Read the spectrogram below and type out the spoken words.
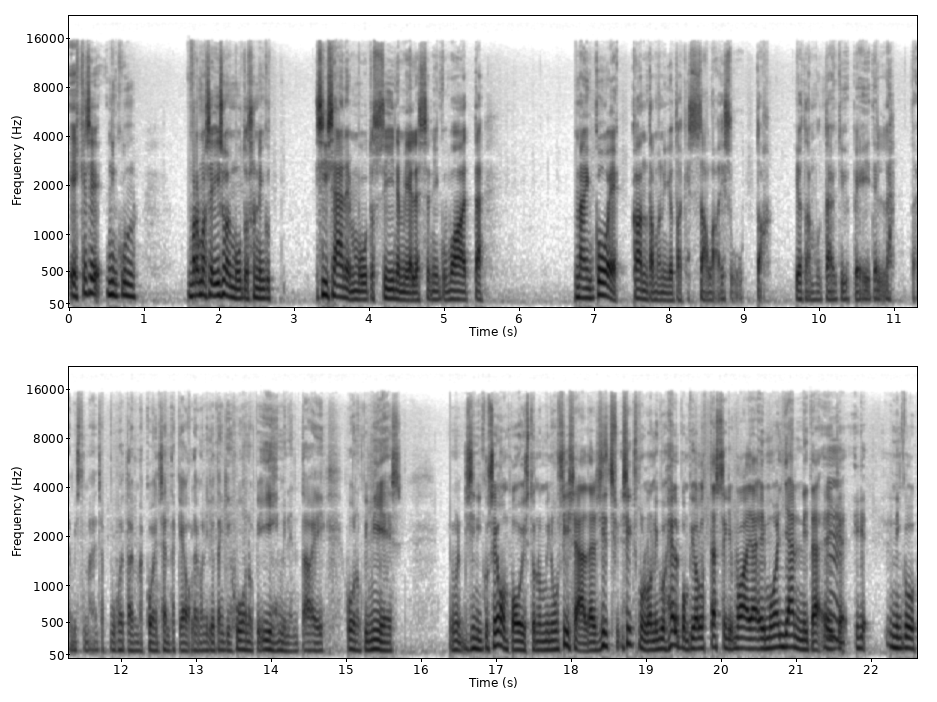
ehkä se niin kuin, varmaan se isoin muutos on niin kuin sisäinen muutos siinä mielessä niin kuin vaan, että mä en koe kantamani jotakin salaisuutta, jota mun täytyy peitellä tai mistä mä en saa puhua tai mä koen sen takia olevani jotenkin huonompi ihminen tai huonompi mies. Se, niin kuin se on poistunut minun sisältä. Siksi, siksi mulla on niin kuin helpompi olla tässäkin vaan ja ei mua jännitä, eikä, mm. eikä niin kuin,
